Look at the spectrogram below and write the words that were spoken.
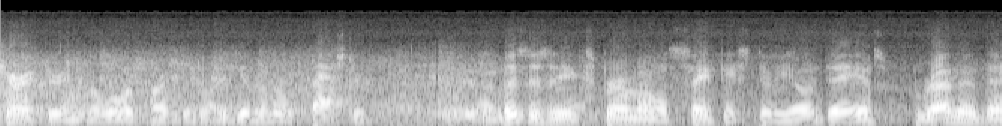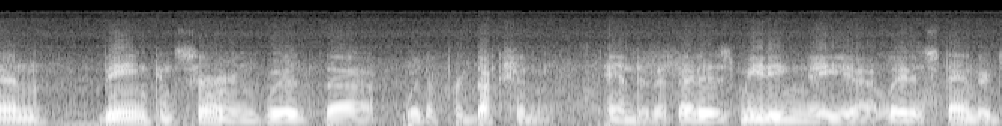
character into the lower part of the door to give it a little faster. This is the experimental safety studio, Dave. Rather than being concerned with uh, with the production end of it, that is meeting the uh, latest standards,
